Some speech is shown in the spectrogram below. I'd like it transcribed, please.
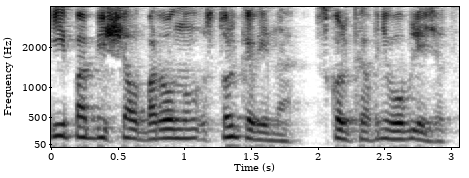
и пообещал барону столько вина, сколько в него влезет.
